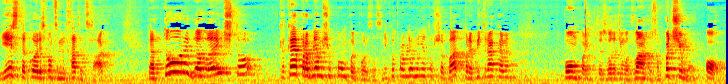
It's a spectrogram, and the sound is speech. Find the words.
есть такой респонс Минхат Ицхак, который говорит, что какая проблема еще помпой пользоваться? Никакой проблемы нет в шаббат пробить раковину помпой, то есть вот этим вот вантусом. Почему? О,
